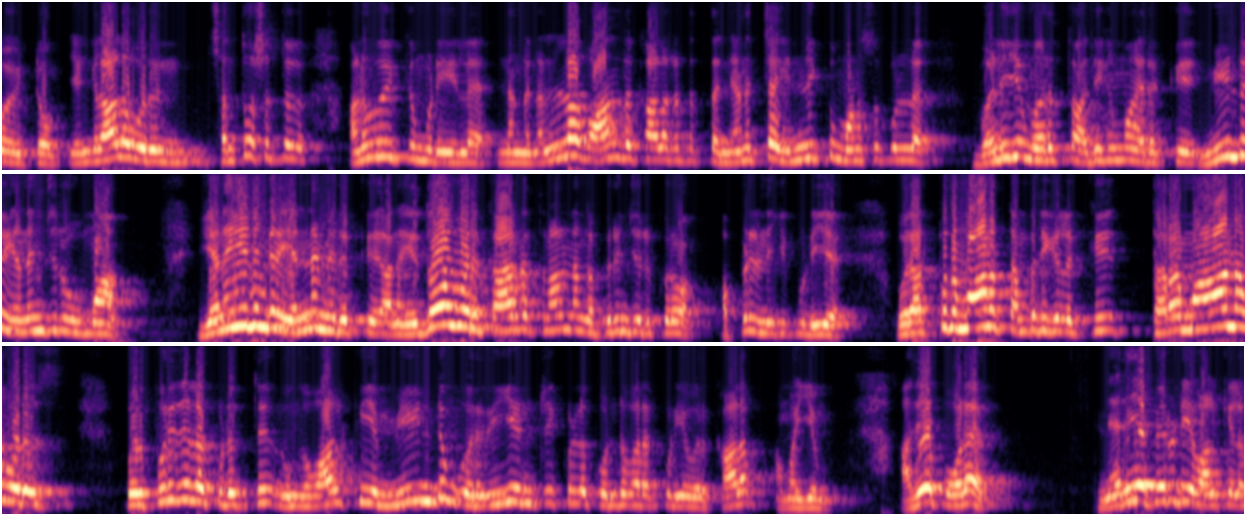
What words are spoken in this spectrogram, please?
போயிட்டோம். எங்களால் ஒரு சந்தோஷத்தை அனுபவிக்க முடியல. நாங்கள் நல்லா வாழ்ந்த காலகட்டத்தை நினச்சா இன்னைக்கும் மனசுக்குள்ள வலியும் வருத்தம் அதிகமாக இருக்குது மீண்டும் இணைஞ்சிருவோமா? இணையனுங்கிற எண்ணம் இருக்கு. ஆனா ஏதோ ஒரு காரணத்தினால நாங்க பிரிஞ்சிருக்கிறோம் அப்படின்னு நினைக்கக்கூடிய ஒரு அற்புதமான தம்பதிகளுக்கு தரமான ஒரு ஒரு புரிதலை கொடுத்து உங்க வாழ்க்கையை மீண்டும் ஒரு ரீஎன்ட்ரிக்குள்ள கொண்டு வரக்கூடிய ஒரு காலம் அமையும். அதே போல நிறைய பேருடைய வாழ்க்கையில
